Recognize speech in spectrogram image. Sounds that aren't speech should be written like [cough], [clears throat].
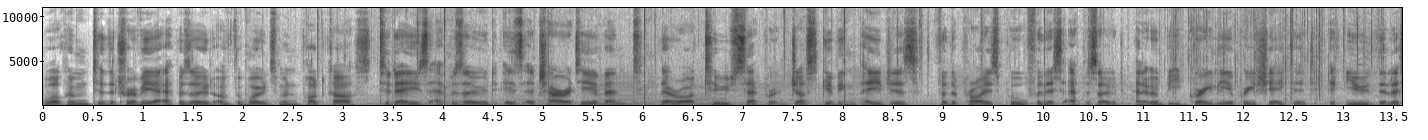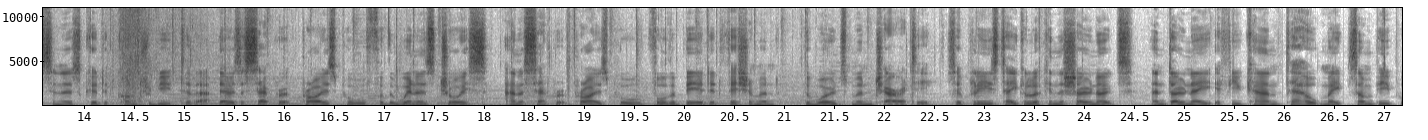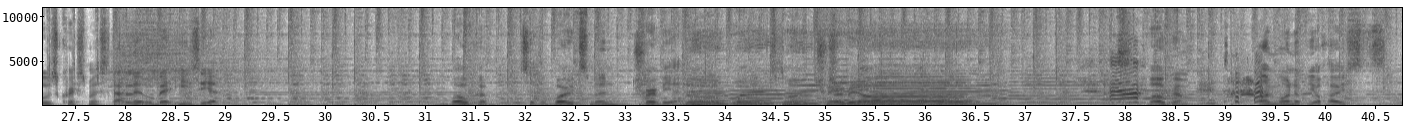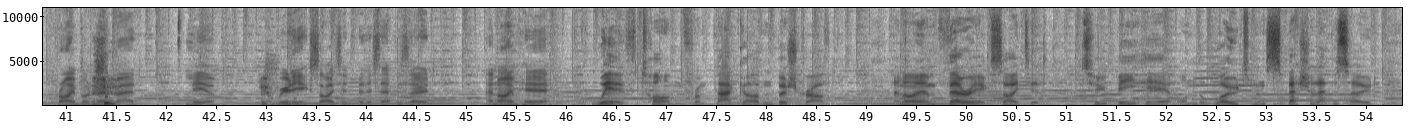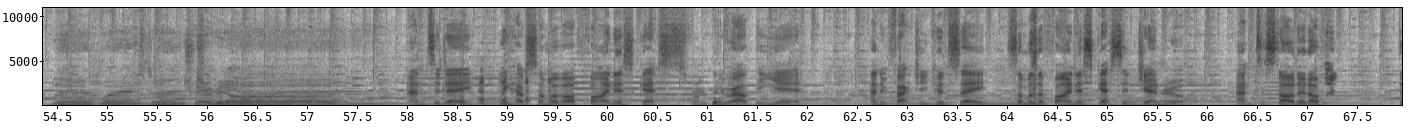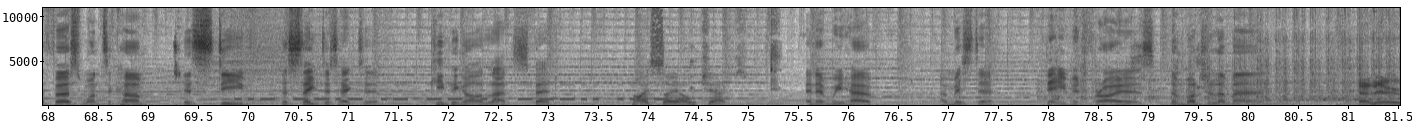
Welcome to the trivia episode of the Wodesman podcast. Today's episode is a charity event. There are two separate Just Giving pages for the prize pool for this episode, and it would be greatly appreciated if you, the listeners, could contribute to that. There is a separate prize pool for the winner's choice and a separate prize pool for the bearded fisherman the Wodesman charity. So please take a look in the show notes and donate if you can to help make some people's Christmas that little bit easier. Welcome to the Wodesman Trivia. The Wodesman Trivia. Welcome. I'm one of your hosts, Primal Nomad, Liam. I'm really excited for this episode, and I'm here with Tom from Back Garden Bushcraft, and I am very excited to be here on the Wodesman special episode. The Wodesman Trivia. And today we have some of our finest guests from throughout the year. And in fact, you could say some of the finest guests in general. And to start it off, the first one to come is Steve, the Steak Detective, keeping our lads fed. Nice say, old chaps. And then we have a Mr. David Friars, the modular man. Hello.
